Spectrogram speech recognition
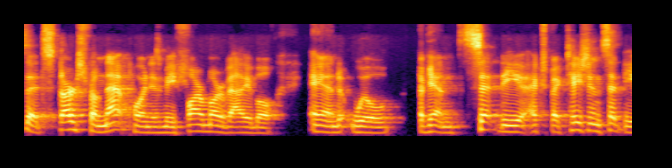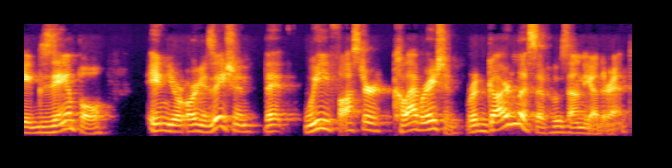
that starts from that point is me far more valuable and will again set the expectation, set the example in your organization that we foster collaboration, regardless of who's on the other end.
